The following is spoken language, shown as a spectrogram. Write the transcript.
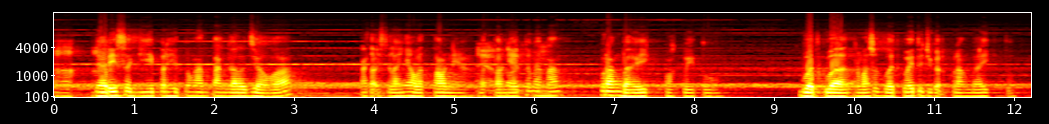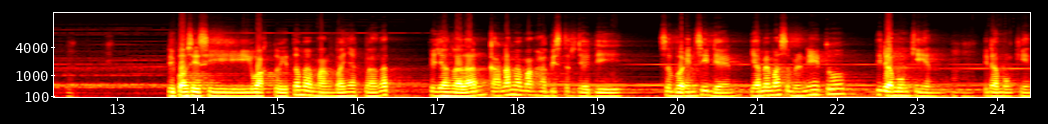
Ah, ah. dari segi perhitungan tanggal Jawa atau istilahnya weton ya. Ya, wetonnya weton. itu memang kurang baik waktu itu. Buat gua termasuk buat gua itu juga kurang baik itu di posisi waktu itu memang banyak banget kejanggalan karena memang habis terjadi sebuah insiden ya memang sebenarnya itu tidak mungkin. Hmm, tidak mungkin.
